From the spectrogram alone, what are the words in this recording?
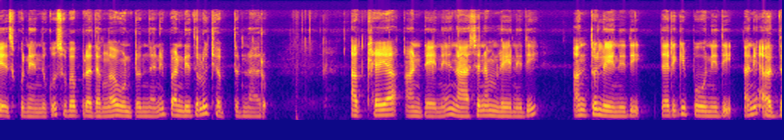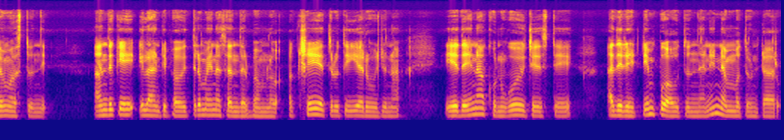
చేసుకునేందుకు శుభప్రదంగా ఉంటుందని పండితులు చెప్తున్నారు. అక్షయ అంటేనే నాశనం లేనిది అంతు లేనిది తరిగిపోనిది అని అర్థం వస్తుంది. అందుకే ఇలాంటి పవిత్రమైన సందర్భంలో అక్షయ తృతీయ రోజున ఏదైనా కొనుగోలు చేస్తే అది రెట్టింపు అవుతుందని నమ్ముతుంటారు.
